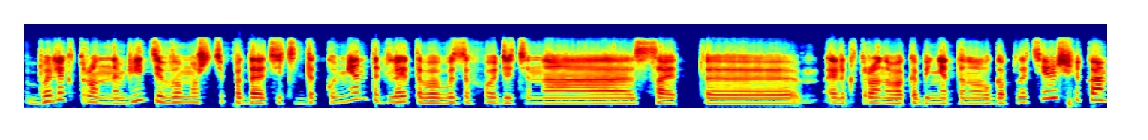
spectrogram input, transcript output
В электронном виде вы можете подать эти документы. Для этого вы заходите на сайт э, электронного кабинета налогоплательщика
